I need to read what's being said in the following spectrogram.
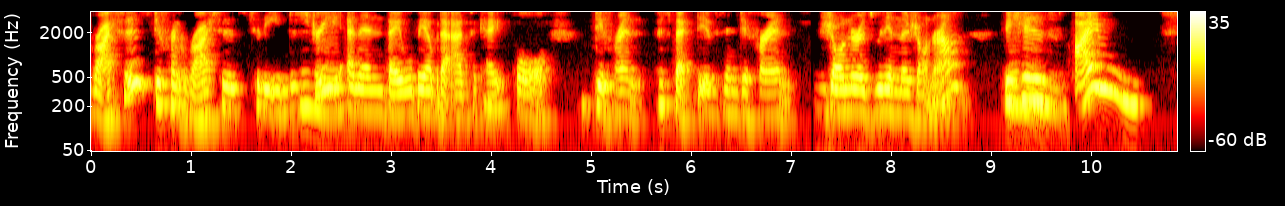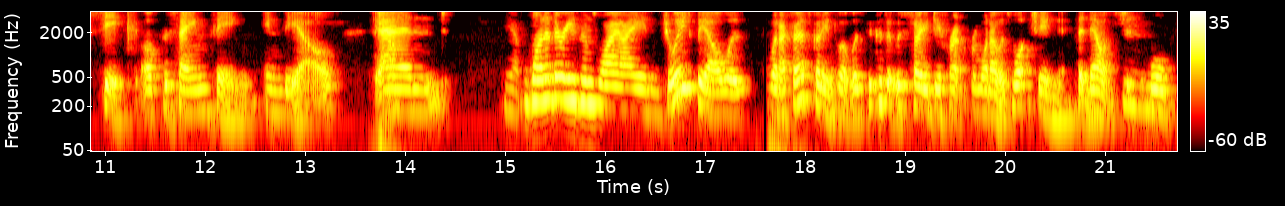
writers, different writers to the industry, mm-hmm. and then they will be able to advocate for different perspectives and different genres within the genre. Because mm-hmm. I'm sick of the same thing in BL, and Yep. one of the reasons why I enjoyed BL was when I first got into it was because it was so different from what I was watching. But now it's just, mm. well,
